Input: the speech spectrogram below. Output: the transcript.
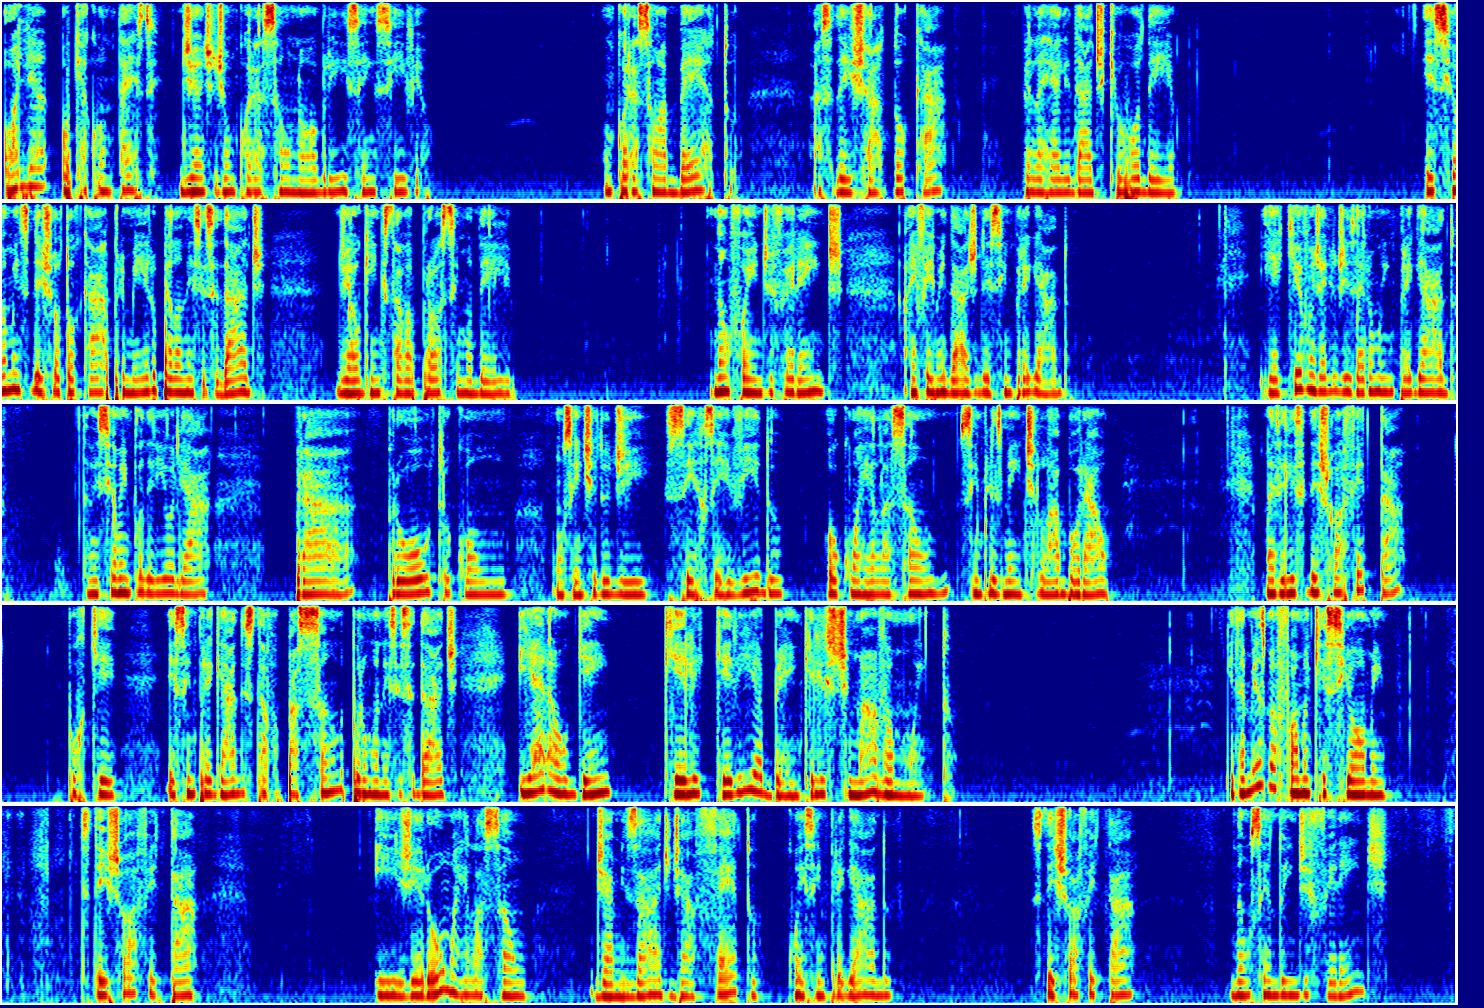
Olha o que acontece diante de um coração nobre e sensível. Um coração aberto a se deixar tocar pela realidade que o rodeia. Esse homem se deixou tocar primeiro pela necessidade de alguém que estava próximo dele. Não foi indiferente à enfermidade desse empregado. E aqui o Evangelho diz era um empregado. Então esse homem poderia olhar para o outro com um sentido de ser servido ou com a relação simplesmente laboral. Mas ele se deixou afetar porque esse empregado estava passando por uma necessidade e era alguém que ele queria bem, que ele estimava muito. E da mesma forma que esse homem se deixou afetar e gerou uma relação de amizade, de afeto com esse empregado, se deixou afetar, não sendo indiferente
